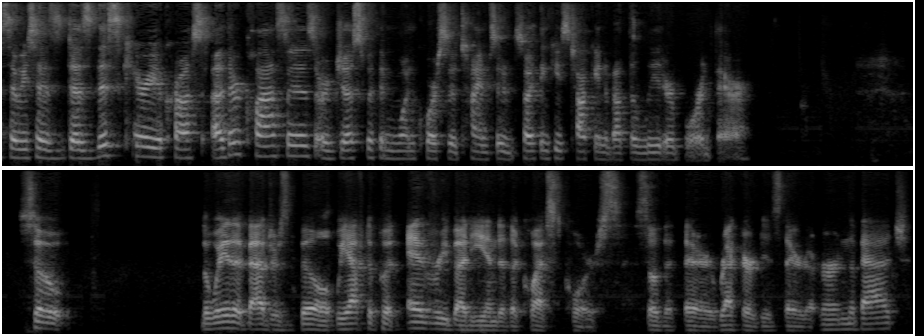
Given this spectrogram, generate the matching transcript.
so he says, does this carry across other classes or just within one course at a time? So, so I think he's talking about the leaderboard there. So the way that Badgr's built, we have to put everybody into the Quest course so that their record is there to earn the badge.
